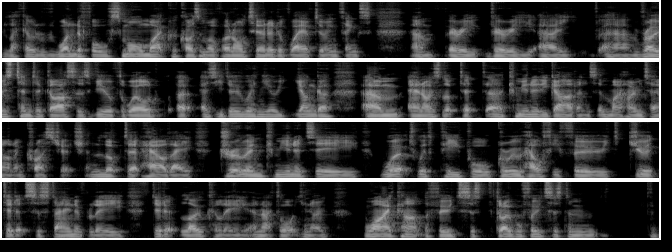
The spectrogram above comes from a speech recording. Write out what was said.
like a wonderful small microcosm of an alternative way of doing things. Um, very, very uh, uh, rose tinted glasses view of the world uh, as you do when you're younger. Um, and I looked at uh, community gardens in my hometown in Christchurch and looked at how they drew in community, worked with people, grew healthy food, did it sustainably, did it locally. And I thought, you know, why can't the food global food system the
